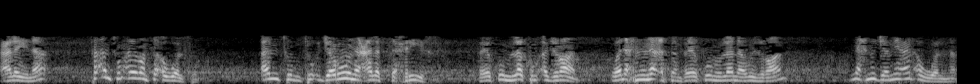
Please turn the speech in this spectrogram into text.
علينا فأنتم أيضا تأولتم. أنتم تؤجرون على التحريف فيكون لكم أجران ونحن نأثم فيكون لنا وزران. نحن جميعا أولنا.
